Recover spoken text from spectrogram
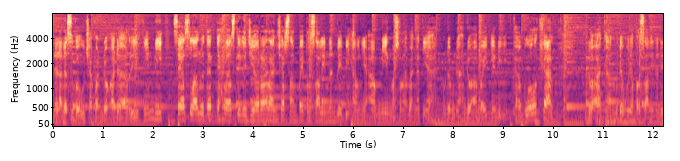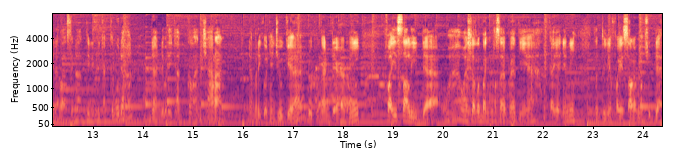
Dan ada sebuah ucapan doa dari Vindi Sehat selalu teteh Lesti Kejora Lancar sampai persalinan BBL-nya Amin Masya Allah banget ya Mudah-mudahan doa baiknya dikabulkan Doakan mudah-mudahan persalinan tidak Lesti nanti diberikan kemudahan dan diberikan kelancaran. Dan berikutnya juga dukungan dari Faisalida. Wah, wow, Masya Allah banget persahabat ya. Kayaknya nih tentunya Faisal memang sudah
